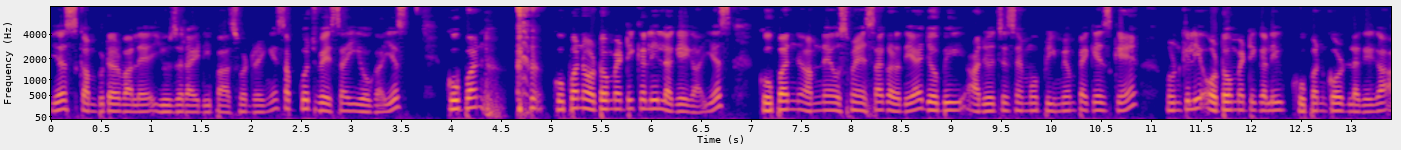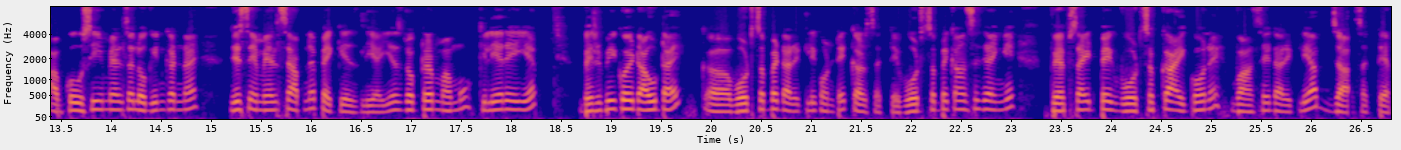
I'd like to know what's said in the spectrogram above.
यस कंप्यूटर वाले यूज़र आईडी पासवर्ड रहेंगे, सब कुछ वैसा ही होगा। यस कूपन कूपन ऑटोमेटिकली लगेगा। यस कूपन हमने उसमें ऐसा कर दिया है, जो भी R H S premium package के हैं, उनके लिए ऑटोमेटिकली कूपन कोड लगेगा। आपको उसी ईमेल से लॉगिन करना है, जिस ईमेल से आपने पैकेज लिया। यस डॉक्टर मामू क्लियर है ये? फिर भी कोई डाउट आए व्हाट्सएप पे डायरेक्टली कांटेक्ट कर सकते हैं। व्हाट्सएप पे कहाँ से जाएँगे? वेबसाइट पे एक व्हाट्सएप का आइकॉन है, वहाँ से डायरेक्टली आप जा सकते हैं।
